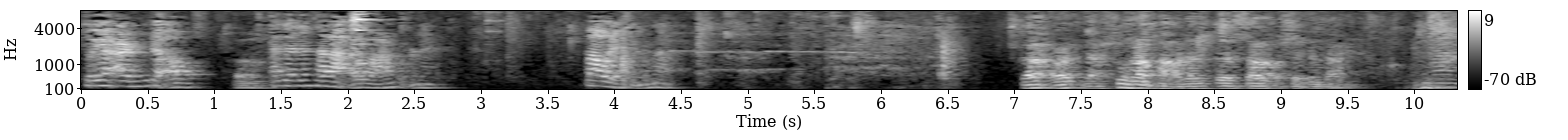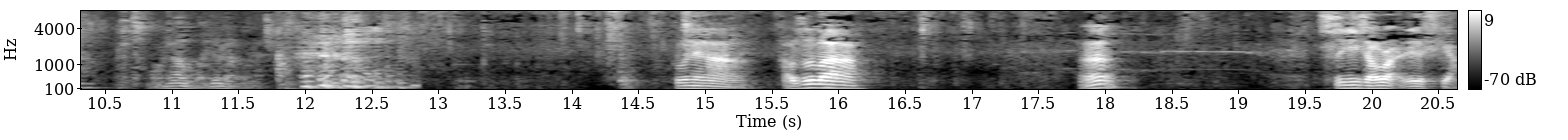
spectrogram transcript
昨天二十九，啊，还跟那咱姥姥玩会儿呢，抱也行啊。咱儿在树上趴着，搁三老身上待着，啊，我说我就走了。姑娘啊，好吃吧？嗯，吃一小碗这个虾，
